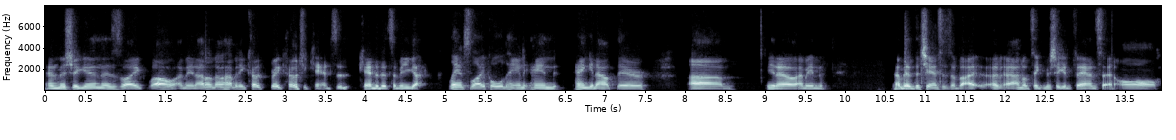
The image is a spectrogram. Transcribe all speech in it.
and Michigan is like, well, I mean, I don't know how many co- great coaching candidates. I mean, you got Lance Leipold hand, hand, hanging out there. Um, you know, I mean, I mean, the chances of I, I don't think Michigan fans at all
